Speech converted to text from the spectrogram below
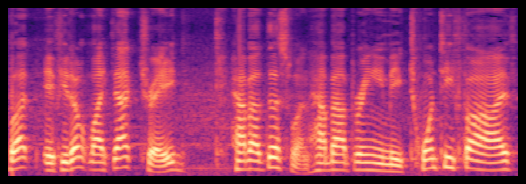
But if you don't like that trade, how about this one? How about bringing me 25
